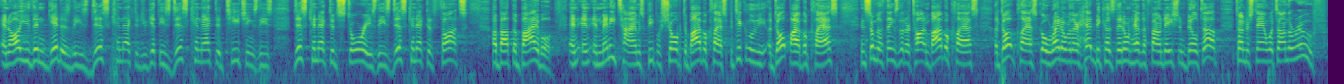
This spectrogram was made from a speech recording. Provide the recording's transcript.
and all you then get is these disconnected, you get these disconnected teachings, these disconnected stories, these disconnected thoughts about the Bible. And, and, and many times people show up to Bible class, particularly adult Bible class, and some of the things that are taught in Bible class, adult class, go right over their head because they don't have the foundation built up to understand what's on the roof.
